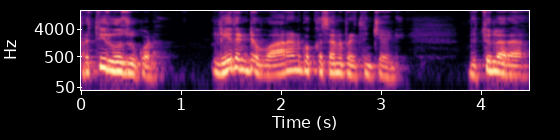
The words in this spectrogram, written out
ప్రతిరోజు కూడా. లేదంటే వారానికి ఒక్కసారి ప్రయత్నం చేయండి. మిత్రులారా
